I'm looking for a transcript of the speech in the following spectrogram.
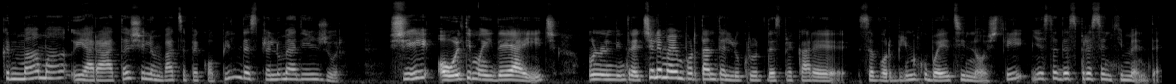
când mama îi arată și îl învață pe copil despre lumea din jur. Și o ultimă idee aici, Unul dintre cele mai importante lucruri despre care să vorbim cu băieții noștri este despre sentimente.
